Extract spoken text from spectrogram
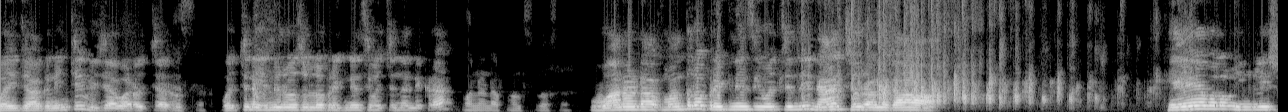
వైజాగ్ నుంచి విజయవాడ వచ్చారు. వచ్చిన ఎన్ని రోజుల్లో ప్రెగ్నెన్సీ వచ్చిందండి ఇక్కడ? వన్ అండ్ హాఫ్ మంత్స్లో వన్ అండ్ హాఫ్ మంత్లో ప్రెగ్నెన్సీ వచ్చింది న్యాచురల్గా కేవలం ఇంగ్లీష్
